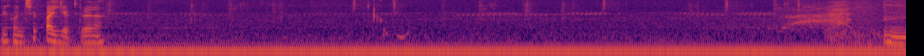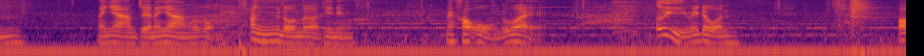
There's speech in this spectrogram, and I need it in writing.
มีคนชื่อไปหยุดด้วยนะ อืมนายยามเจอนายยามครับผมปังโดนไปก่อนทีหนึ่ง ไม่เข้าโอ่งด้วยเอ้ยไม่โดนเออ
